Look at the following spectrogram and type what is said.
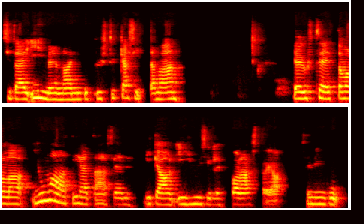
sitä ei ihminen aina niin pysty käsittämään. Ja just se, että tavallaan Jumala tietää sen, mikä on ihmisille parasta ja se niin kuin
